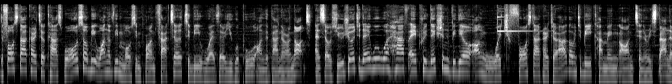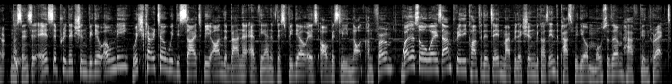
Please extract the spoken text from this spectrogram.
the 4 star character cast will also be one of the most important factor to be whether you will pull on the banner or not. And so as usual today we will have a prediction video on which 4 star character are going to be coming on Tighnari's banner. Now since it is a prediction video only, which character we decide to be on the banner at the end of this video is is obviously not confirmed, but as always I'm pretty confident in my prediction because in the past video most of them have been correct.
